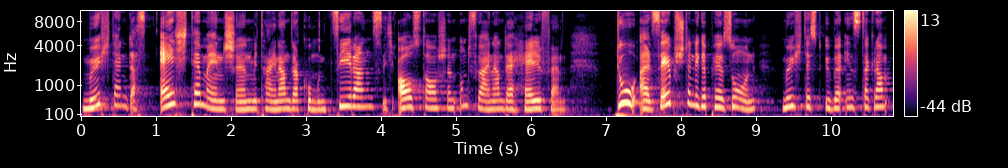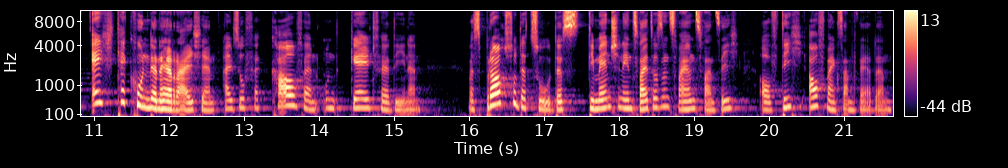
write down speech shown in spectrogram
möchten, dass echte Menschen miteinander kommunizieren, sich austauschen und füreinander helfen. Du als selbstständige Person möchtest über Instagram echte Kunden erreichen, also verkaufen und Geld verdienen. Was brauchst du dazu, dass die Menschen in 2022 auf dich aufmerksam werden?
